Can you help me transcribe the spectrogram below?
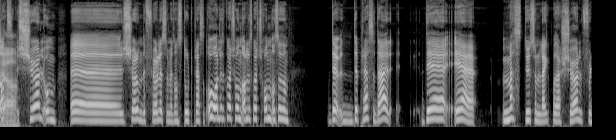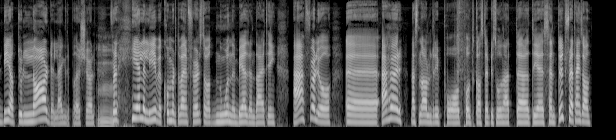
at sjøl om øh, Selv om det føles som et sånn stort press at 'Å, alle skal være sånn, alle skal være sånn', og så er det sånn Det, det presset der, det er mest du som legger på deg sjøl fordi at du lar det legge det på deg sjøl. Mm. For hele livet kommer det til å være en følelse av at noen er bedre enn deg i ting. Jeg føler jo eh, Jeg hører nesten aldri på podkastepisoden etter at de er sendt ut, for jeg tenker sånn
